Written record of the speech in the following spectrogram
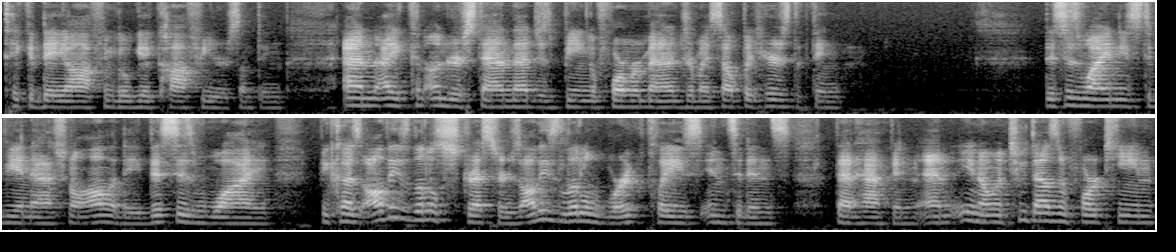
take a day off and go get coffee or something? And I can understand that just being a former manager myself, but here's the thing. This is why it needs to be a national holiday. This is why because all these little stressors, all these little workplace incidents that happen, and you know, in 2014,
